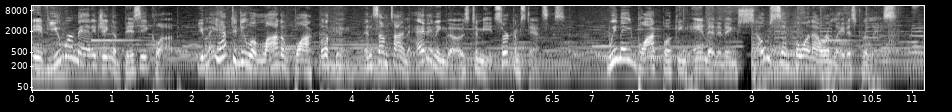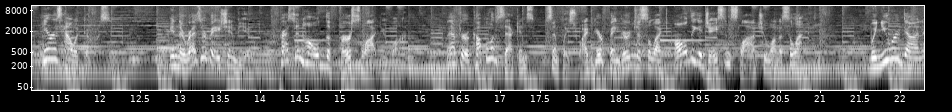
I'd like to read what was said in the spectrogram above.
If you were managing a busy club, you may have to do a lot of block booking and sometime editing those to meet circumstances. We made block booking and editing so simple in our latest release. Here is how it goes. In the reservation view, press and hold the first slot you want. After a couple of seconds, simply swipe your finger to select all the adjacent slots you want to select. When you are done,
